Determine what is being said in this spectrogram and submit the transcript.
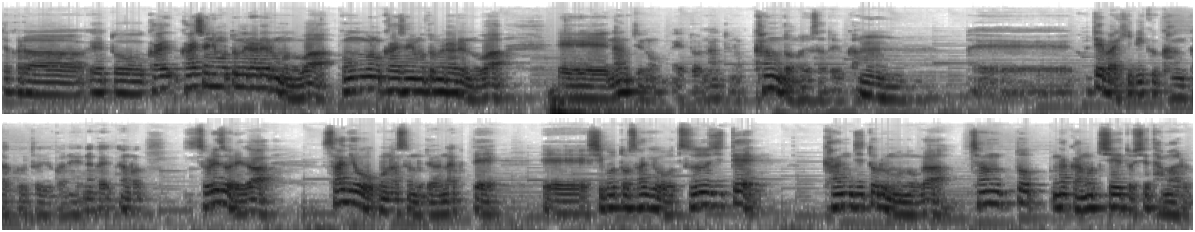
だから、えっ、と会、会社に求められるものは、今後の会社に求められるのは、えー、なんていうの、えっ、と、なんていうの、感度の良さというか、うん。えー、打てば響く感覚というかね、なんか、あの、それぞれが作業をこなすのではなくて、えー仕事作業を通じて感じ取るものが、ちゃんと中の知恵としてたまる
